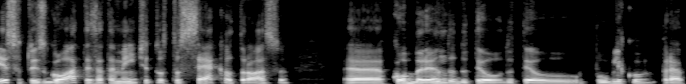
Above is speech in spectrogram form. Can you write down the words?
isso, tu esgota exatamente, tu, tu seca o troço, uh, cobrando do teu, do teu público para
